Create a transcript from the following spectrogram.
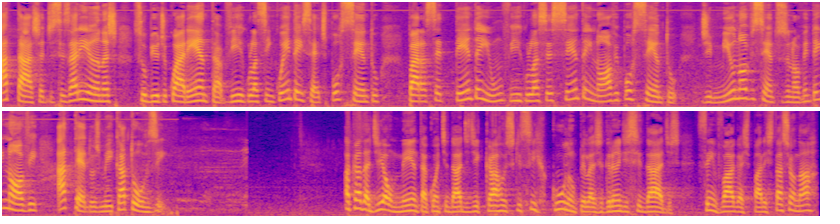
a taxa de cesarianas subiu de 40,57% para 71,69% de 1999 até 2014. A cada dia aumenta a quantidade de carros que circulam pelas grandes cidades. Sem vagas para estacionar,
